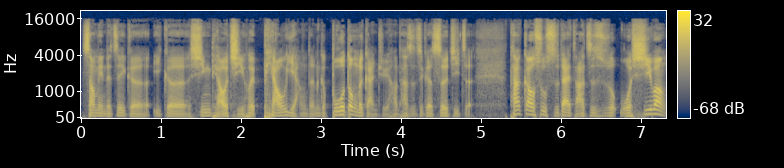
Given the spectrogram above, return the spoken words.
上面的这个一个星条旗会飘扬的那个波动的感觉哈，他是这个设计者，他告诉《时代》杂志是说，我希望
